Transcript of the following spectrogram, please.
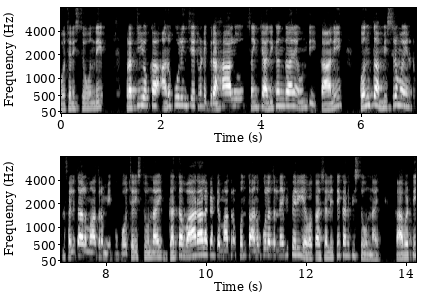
గోచరిస్తూ ఉంది. ప్రతి ఒక్క అనుకూలించేటువంటి గ్రహాలు సంఖ్య అధికంగానే ఉంది కానీ కొంత మిశ్రమైనటువంటి ఫలితాలు మాత్రం మీకు గోచరిస్తూ ఉన్నాయి. గత వారాల కంటే మాత్రం కొంత అనుకూలతలు అనేవి పెరిగే అవకాశాలు అయితే కనిపిస్తూ ఉన్నాయి. కాబట్టి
